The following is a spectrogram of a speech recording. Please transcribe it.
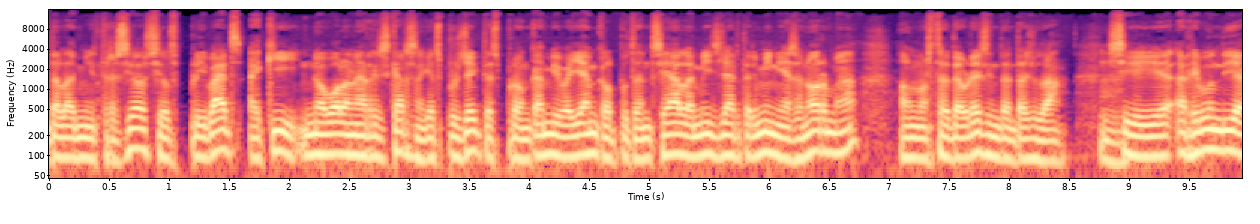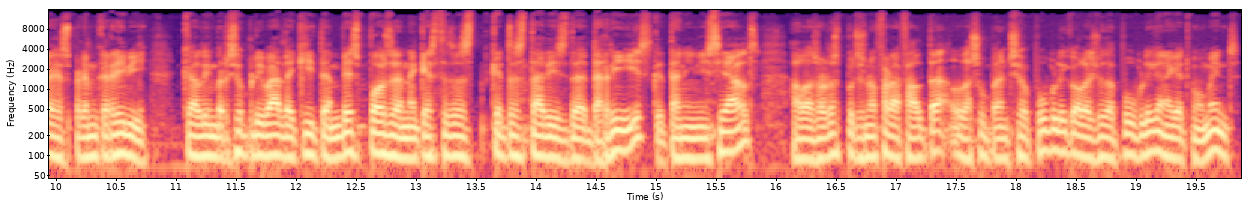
de l'administració. Si els privats aquí no volen arriscar-se en aquests projectes, però en canvi veiem que el potencial a mig llarg termini és enorme, el nostre deure és intentar ajudar. Mm. Si arriba un dia, que esperem que arribi, que la inversió privada aquí també es posa en aquestes, aquests estadis de, de risc, tan inicials, aleshores potser no farà falta la subvenció pública o l'ajuda pública en aquests moments.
